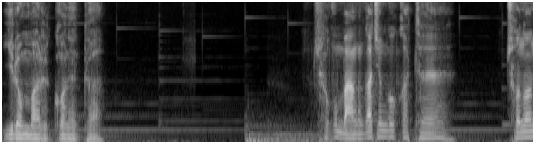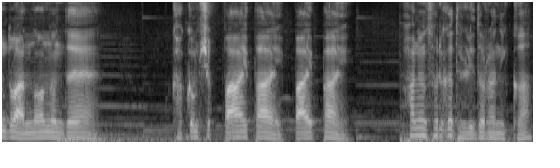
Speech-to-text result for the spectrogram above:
이런 말을 꺼냈다. 저거 망가진 것 같아. 전원도 안 넣었는데 가끔씩 빠이빠이 빠이빠이 하는 소리가 들리더라니까.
